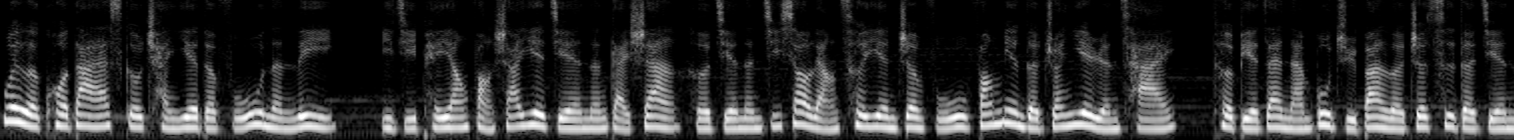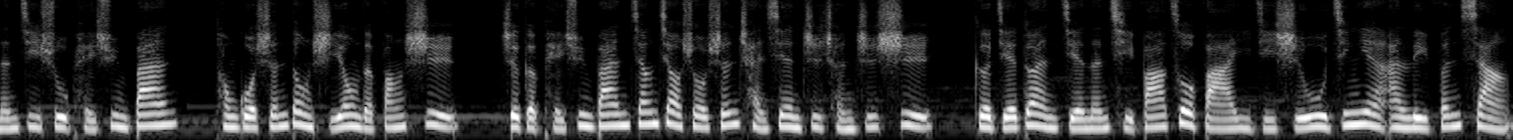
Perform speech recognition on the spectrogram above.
为了扩大 ESCO 产业的服务能力，以及培养纺纱业节能改善和节能绩效量测验证服务方面的专业人才，特别在南部举办了这次的节能技术培训班。通过生动实用的方式，这个培训班将教授生产线制成知识、各阶段节能启发做法以及实务经验案例分享，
